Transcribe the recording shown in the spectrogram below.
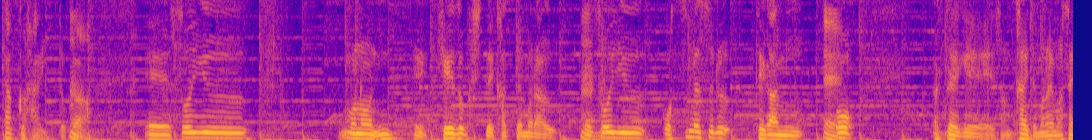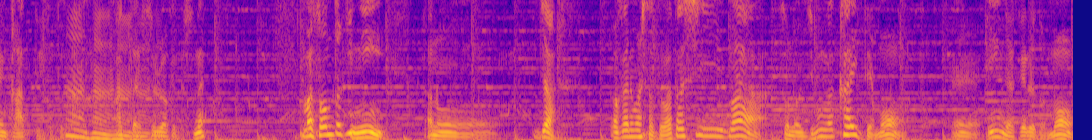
宅配とか、えーそういうものに、えー継続して買ってもらう、えーうん。そういうおすすめする手紙えを秋田家さん書いてもらえませんかっていうことがうんうんうんうん。あったりするわけですね。まあその時にあのーじゃあ分かりましたと。私はその自分が書いても、えーいいんだけれども、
